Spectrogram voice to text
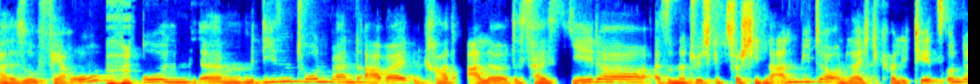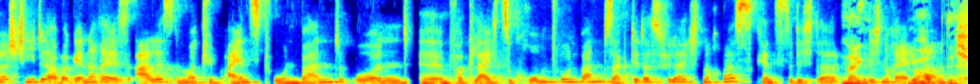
also Ferro. Mhm. Und ähm, mit diesem Tonband arbeiten gerade alle. Das heißt, jeder, also natürlich gibt es verschiedene Anbieter und leichte Qualitätsunterschiede, aber generell ist alles immer Typ 1 Tonband. Und äh, im Vergleich zu Chrom-Tonband, sagt dir das vielleicht noch was? Kennst du dich da? Nein, dich noch erinnern? überhaupt nicht.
